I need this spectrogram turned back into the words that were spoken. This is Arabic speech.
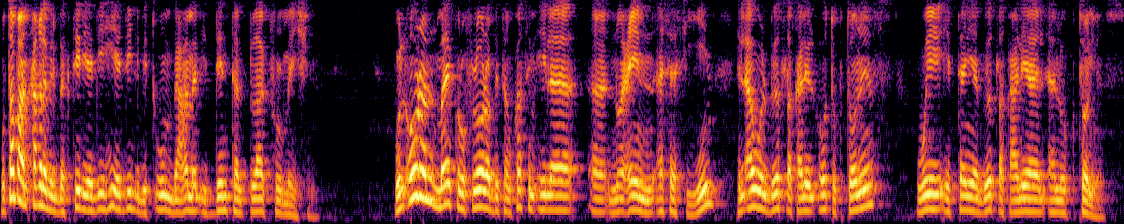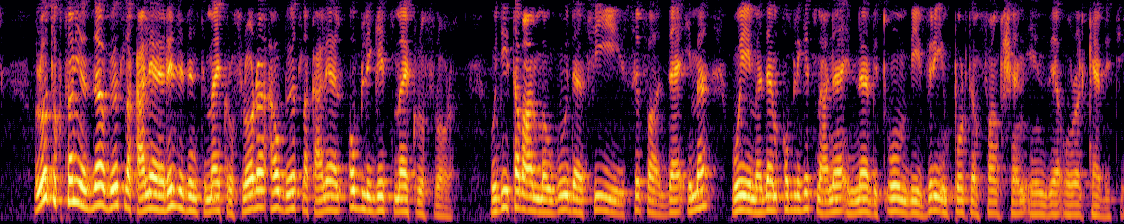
وطبعا أغلب البكتيريا دي هي دي اللي بتقوم بعمل ال dental plaque formation وال oral microflora بتنقسم إلى نوعين أساسيين. الأول بيطلق عليه ال autochthonous والثانيه بيطلق عليها ال allochthonous. ال autochthonous ده بيطلق عليها resident microflora أو بيطلق عليها ال obligate microflora ودي طبعا موجودة في صفة دائمة وما دام obligate معناه إنها بتقوم ب very important function in the oral cavity.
